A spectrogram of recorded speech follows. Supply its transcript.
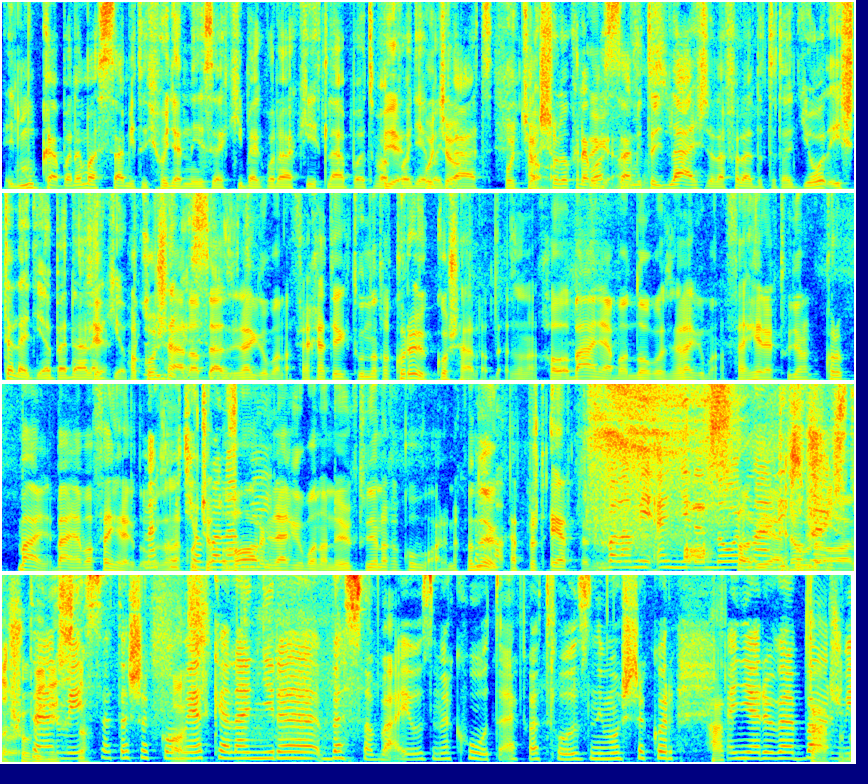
Egy munkában nem az számít, hogy hogyan nézel ki, meg van a két lábad, vagy, vagy, vagy látsz. hogyha- Hasonlók, hanem az igen, számít, ez hogy lásd el a feladatodat jól, és te legyél benne a legjobb. Ha kosárlabdázni legjobban a feketék tudnak, akkor ők kosárlabdázzanak. Ha a bányában dolgozni legjobban a fehérek tudjanak, akkor bány- bányában a fehérek dolgozzanak. hogyha valami- varni legjobban a nők tudjanak, akkor varjanak a nők. Hát most érted? Valami ennyire normális, meg természetes, akkor Azt. miért kell ennyire beszabályozni, meg hótákat hozni? Most akkor Hát, ennyi erővel bármi,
